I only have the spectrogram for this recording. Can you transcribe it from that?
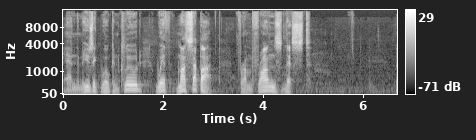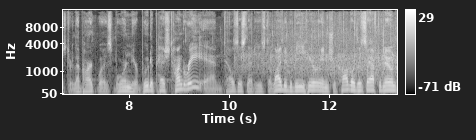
and the music will conclude with Mazeppa from Franz Liszt. Mr. Lebhardt was born near Budapest, Hungary, and tells us that he's delighted to be here in Chicago this afternoon.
